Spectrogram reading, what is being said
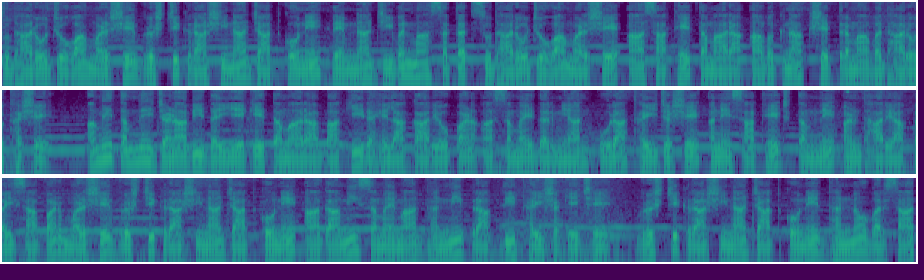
સુધારો જોવા મળશે. વૃશ્ચિક રાશિના જાતકોને તેમના જીવનમાં સતત સુધારો જોવા મળશે. આ સાથે તમારા આવકના ક્ષેત્રમાં વધારો થશે. અમે તમને જણાવી દઈએ કે તમારા બાકી રહેલા કાર્યો પણ આ સમય દરમિયાન પૂરા થઈ જશે અને સાથે જ તમને અણધાર્યા પૈસા પણ મળશે. વૃશ્ચિક રાશિના જાતકોને આગામી સમયમાં ધનની પ્રાપ્તિ થઈ શકે છે. વૃશ્ચિક રાશિના જાતકોને ધનનો વરસાદ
